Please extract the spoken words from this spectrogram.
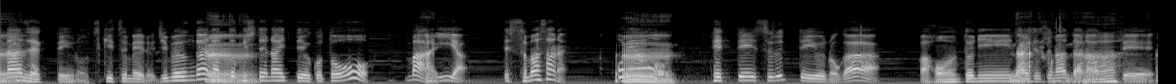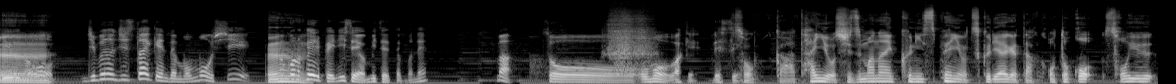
うん。なぜっていうのを突き詰める。自分が納得してないっていうことを、まあはい。いいや。って済まさない。これうをん。徹底するっていうのが、あ本当に大切なんだなっていうのを自分の実体験でも思うし、このフェリペ2世を見ててもね、まあ、そう思うわけですよ。そっか太陽沈まない国スペインを作り上げた男そういう思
